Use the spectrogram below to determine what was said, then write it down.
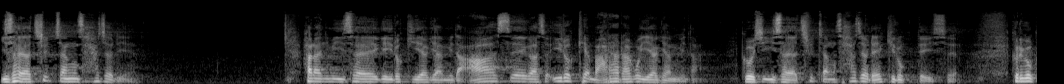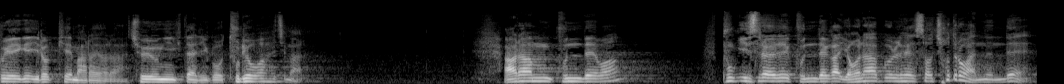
이사야 7장 4절이에요. 하나님이 이사야에게 이렇게 이야기합니다. 아하스에 가서 이렇게 말하라고 이야기합니다. 그것이 이사야 7장 4절에 기록되어 있어요. 그리고 그에게 이렇게 말하여라. 조용히 기다리고 두려워하지 마라. 아람 군대와 북이스라엘의 군대가 연합을 해서 쳐들어왔는데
